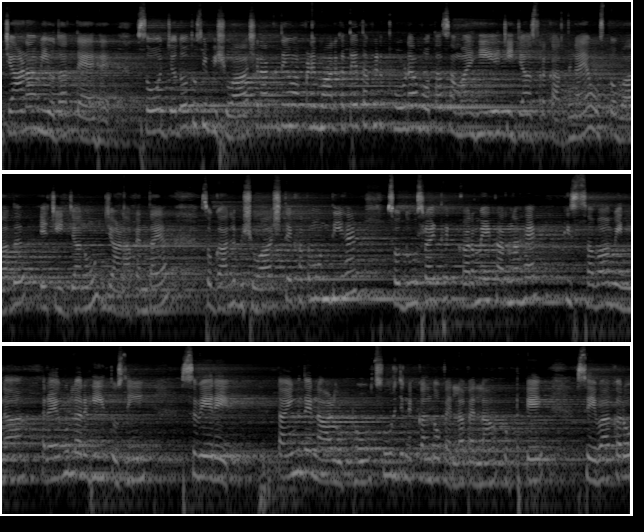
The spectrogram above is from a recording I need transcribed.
ਜਾਣਾ ਵੀ ਉਹਦਾ ਤੈਅ ਹੈ। ਸੋ ਜਦੋਂ ਤੁਸੀਂ ਵਿਸ਼ਵਾਸ ਰੱਖਦੇ ਹੋ ਆਪਣੇ ਮਾਲਕ ਤੇ, ਤਾਂ ਫਿਰ ਥੋੜਾ ਬਹੁਤਾ ਸਮਾਂ ਹੀ ਇਹ ਚੀਜ਼ਾਂ ਅਸਰ ਕਰਦੀਆਂ ਆ। ਉਸ ਤੋਂ ਬਾਅਦ ਇਹ ਚੀਜ਼ਾਂ ਨੂੰ ਜਾਣਾ ਪੈਂਦਾ ਆ। ਸੋ ਗੱਲ ਵਿਸ਼ਵਾਸ ਤੇ ਖਤਮ ਹੁੰਦੀ ਹੈ। ਸੋ ਦੂਸਰਾ ਇੱਥੇ ਕਰਮ ਇਹ ਕਰਨਾ ਹੈ ਕਿ ਸਵਾ ਮਹੀਨਾ ਰੈਗੂਲਰ ਹੀ ਤੁਸੀਂ ਸਵੇਰੇ ਟਾਈਮ ਦੇ ਨਾਲ ਉੱਠੋ, ਸੂਰਜ ਨਿਕਲਣ ਤੋਂ ਪਹਿਲਾਂ ਪਹਿਲਾਂ ਉੱਠ ਕੇ ਸੇਵਾ ਕਰੋ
